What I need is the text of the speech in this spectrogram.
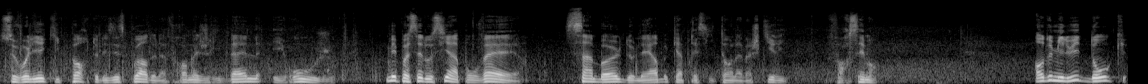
ce voilier qui porte les espoirs de la fromagerie belle est rouge, mais possède aussi un pont vert, symbole de l'herbe qu'apprécie tant la vache kiri, forcément. En 2008, donc,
